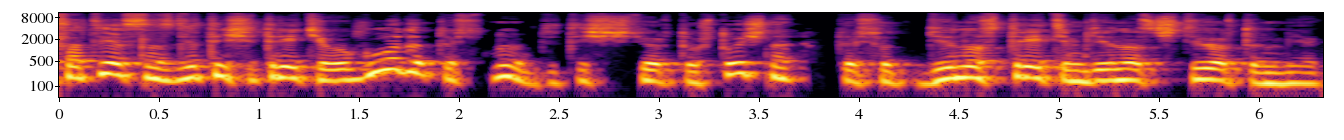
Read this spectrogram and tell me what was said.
Соответственно, с 2003 года, то есть, ну, 2004 уж точно, то есть вот в 93-м, 94-м я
